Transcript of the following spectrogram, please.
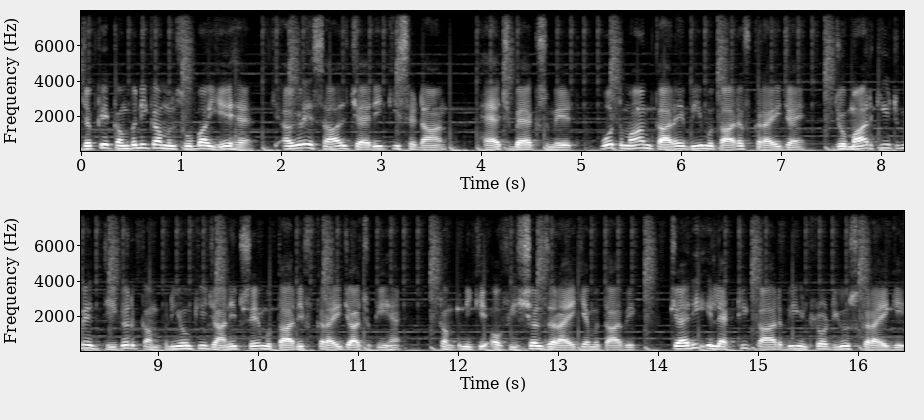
जबकि कंपनी का मंसूबा ये है कि अगले साल चेरी की सेडान हैचबैक समेत वो तमाम कारें भी मुतारफ़ कराई जाएँ, जो मार्केट में दीगर कंपनियों की जानब से मुतारफ़ कराई जा चुकी हैं। कंपनी के ऑफिशियल जराए के मुताबिक चेरी इलेक्ट्रिक कार भी इंट्रोड्यूस कराएगी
